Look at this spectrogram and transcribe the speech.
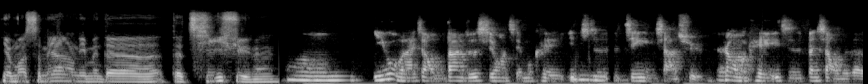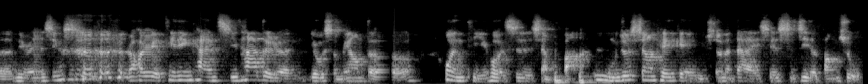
有没有什么样你们的的期许呢？嗯，以我们来讲，我们当然就是希望节目可以一直经营下去，嗯、让我们可以一直分享我们的女人心事，然后也听听看其他的人有什么样的问题或者是想法，嗯、我们就希望可以给女生们带来一些实际的帮助。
